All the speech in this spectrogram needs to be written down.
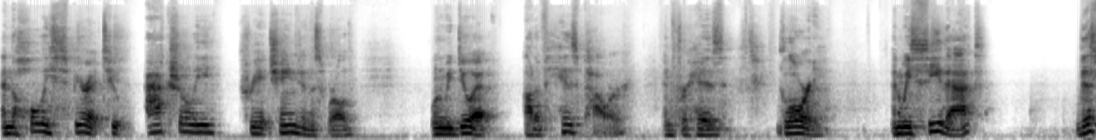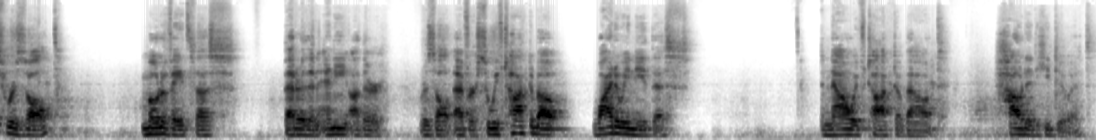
and the Holy Spirit to actually create change in this world when we do it out of His power and for His glory. And we see that this result motivates us better than any other result ever. So we've talked about why do we need this? And now we've talked about how did he do it?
